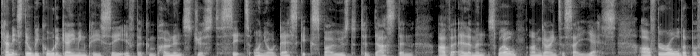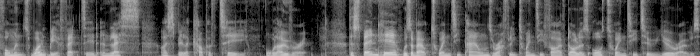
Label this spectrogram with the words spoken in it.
Can it still be called a gaming PC if the components just sit on your desk exposed to dust and other elements? Well, I'm going to say yes. After all, the performance won't be affected unless I spill a cup of tea all over it. The spend here was about £20, roughly $25 or 22 euros.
